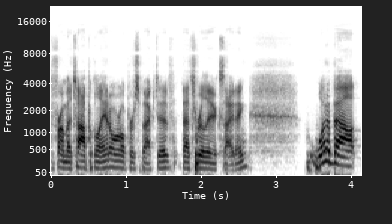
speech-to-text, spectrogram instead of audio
from a topical and oral perspective. That's really exciting. What about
